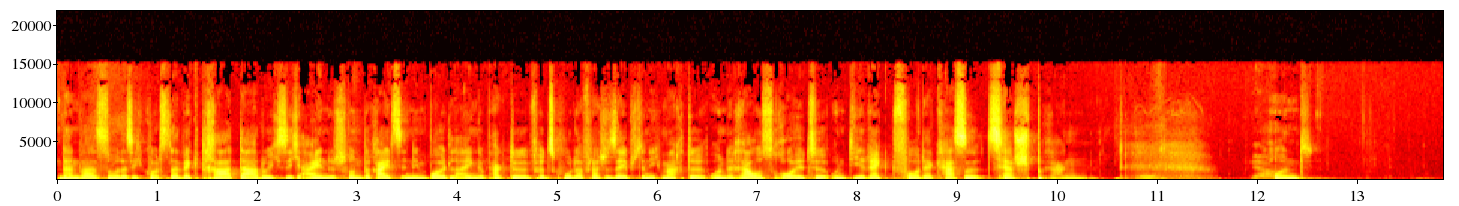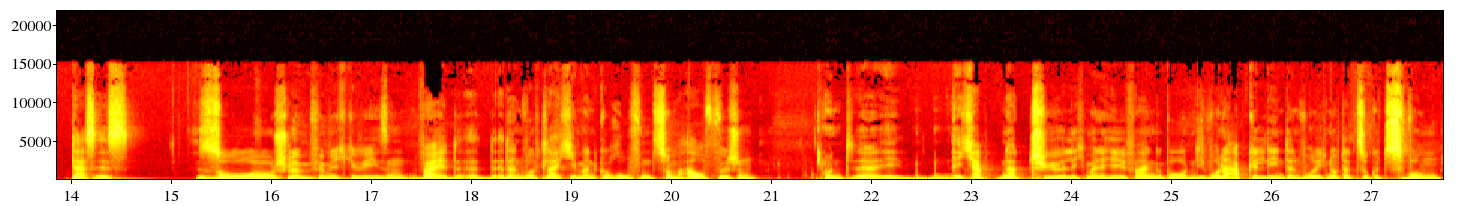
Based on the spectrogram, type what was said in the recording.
dann war es so, dass ich kurz da wegtrat, dadurch sich eine schon bereits in den Beutel eingepackte Fritz-Cola-Flasche selbstständig machte und rausrollte und direkt vor der Kasse zersprang. Oh. Ja. Und das ist so schlimm für mich gewesen, weil äh, dann wurde gleich jemand gerufen zum Aufwischen. Und äh, ich habe natürlich meine Hilfe angeboten, die wurde abgelehnt. Dann wurde ich noch dazu gezwungen,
